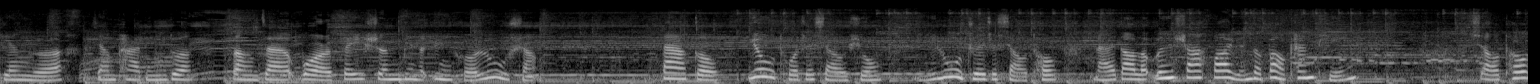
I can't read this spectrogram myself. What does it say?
天鹅将帕丁顿放在沃尔菲身边的运河路上，大狗又驮着小熊。一路追着小偷，来到了温莎花园的报刊亭。小偷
